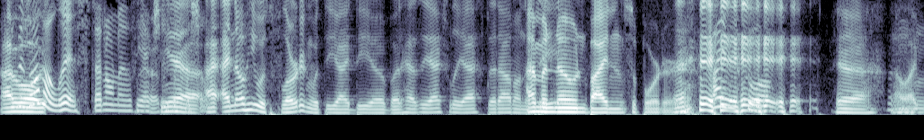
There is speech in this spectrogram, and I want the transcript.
I was on a list. I don't know if he actually is yeah, official. I, I know he was flirting with the idea, but has he actually asked it out on? A I'm a known Biden supporter. Biden's cool. yeah, I like Mm-hmm.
